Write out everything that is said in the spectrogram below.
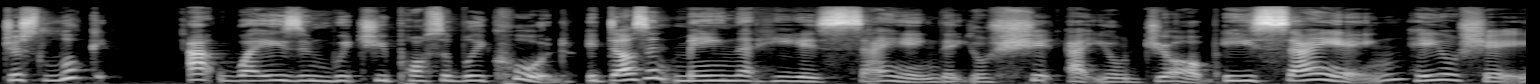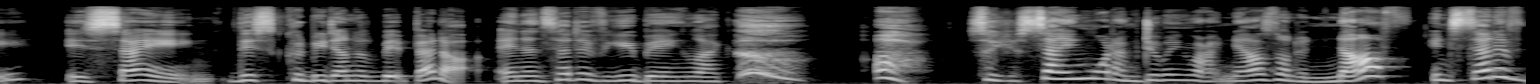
just look at ways in which you possibly could. It doesn't mean that he is saying that you're shit at your job. He's saying, he or she is saying, this could be done a bit better. And instead of you being like, oh, so you're saying what I'm doing right now is not enough? Instead of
